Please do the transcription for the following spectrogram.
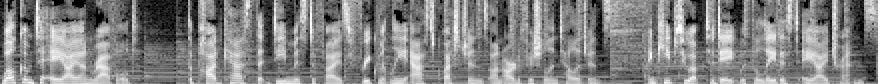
Welcome to AI Unraveled, the podcast that demystifies frequently asked questions on artificial intelligence and keeps you up to date with the latest AI trends.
